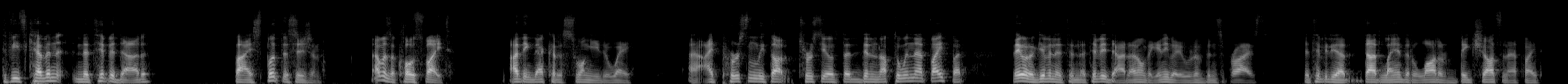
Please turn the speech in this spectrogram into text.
defeats Kevin Natividad by split decision. That was a close fight. I think that could have swung either way. I personally thought Turcios did enough to win that fight, but they would have given it to Natividad. I don't think anybody would have been surprised. Natividad landed a lot of big shots in that fight.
